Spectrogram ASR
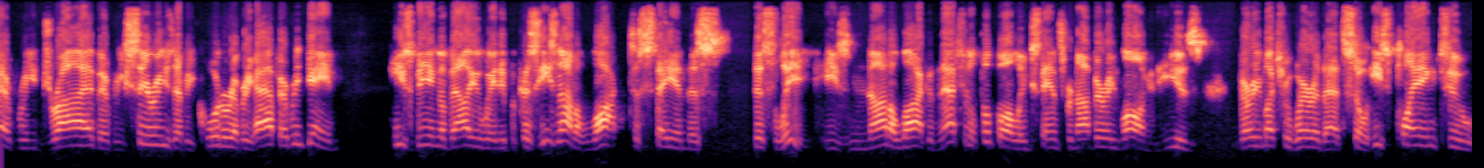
every drive, every series, every quarter, every half, every game, he's being evaluated because he's not a lock to stay in this this league. He's not a lock. The National Football League stands for not very long, and he is very much aware of that. So he's playing to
